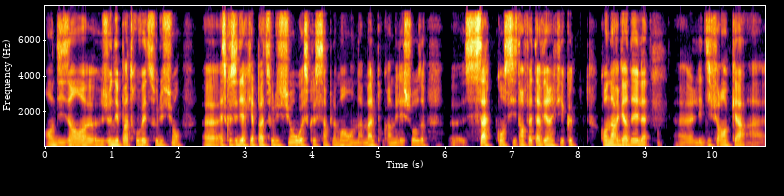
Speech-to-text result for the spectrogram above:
en disant euh, Je n'ai pas trouvé de solution. est-ce que c'est dire qu'il n'y a pas de solution ou est-ce que simplement on a mal programmé les choses? Ça consiste en fait à vérifier que quand on a regardé euh, les différents cas, euh,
